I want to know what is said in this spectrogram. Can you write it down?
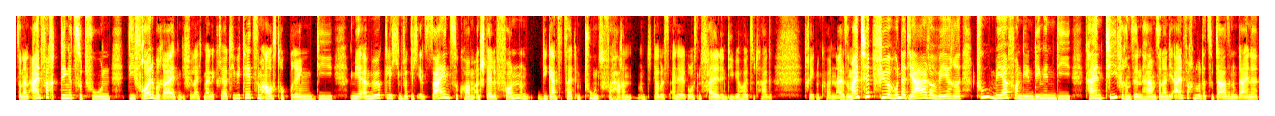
sondern einfach Dinge zu tun, die Freude bereiten, die vielleicht meine Kreativität zum Ausdruck bringen, die mir ermöglichen, wirklich ins Sein zu kommen, anstelle von und die ganze Zeit im Tun zu verharren. Und ich glaube, das ist eine der größten Fallen, in die wir heutzutage treten können. Also mein Tipp für 100 Jahre wäre, tu mehr von den Dingen, die keinen tieferen Sinn haben, sondern die einfach nur dazu da sind, um deine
